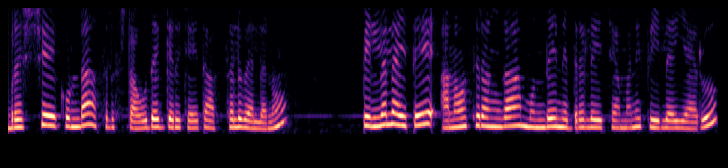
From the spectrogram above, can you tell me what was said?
బ్రష్ చేయకుండా అసలు స్టవ్ దగ్గరికి అయితే అస్సలు వెళ్ళను. పిల్లలైతే అనవసరంగా ముందే నిద్ర లేచామని ఫీల్ అయ్యారు.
